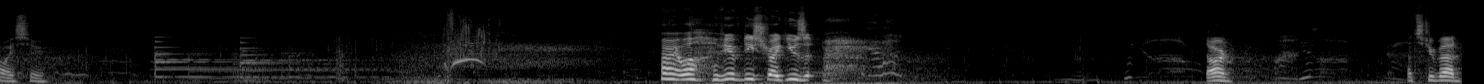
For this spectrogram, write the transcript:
Oh, I see. Alright, well, if you have D-Strike, use it. Darn. That's too bad.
